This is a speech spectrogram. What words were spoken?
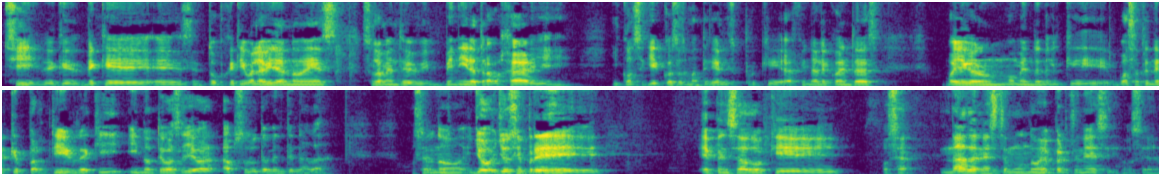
Sí, de que, de que eh, tu objetivo en la vida no es solamente venir a trabajar y, y conseguir cosas materiales, porque al final de cuentas va a llegar un momento en el que vas a tener que partir de aquí y no te vas a llevar absolutamente nada. O sea, no, yo, yo siempre he pensado que, o sea, nada en este mundo me pertenece, o sea,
